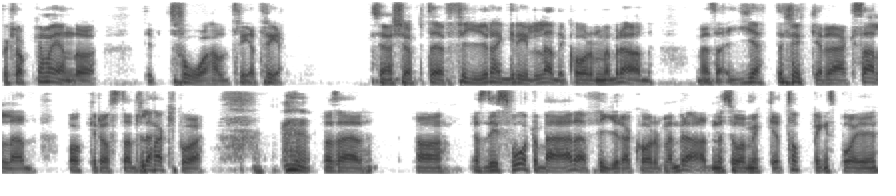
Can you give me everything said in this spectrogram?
För klockan var ju ändå typ två, halv tre, tre. Så jag köpte fyra grillade korv med bröd med så här jättemycket räksallad och rostad lök på. och så här, ja, alltså det är svårt att bära fyra korv med bröd med så mycket toppings på. Ju.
